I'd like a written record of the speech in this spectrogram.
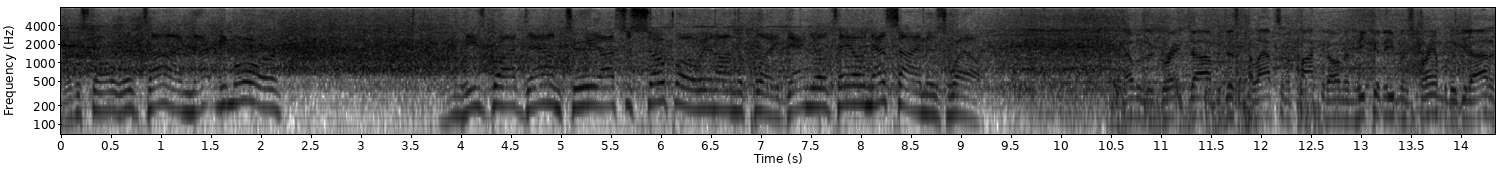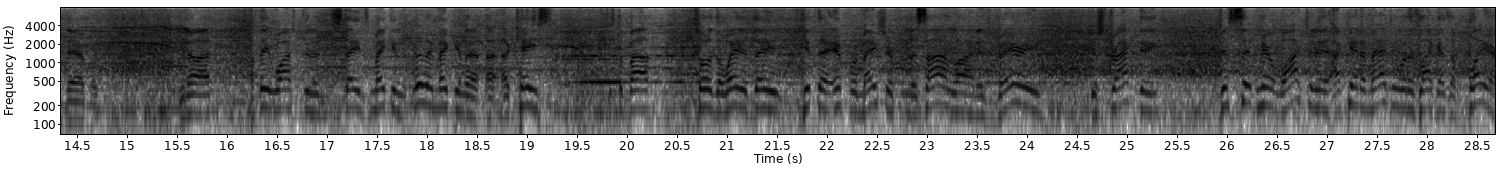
Lobbestael with time, not anymore. And he's brought down Tuiasosopo in on the play. Daniel Te'o-Nesheim as well. And that was a great job of just collapsing the pocket on him. He couldn't even scramble to get out of there. But you know, I, I think Washington State's making really making a, a, a case just about sort of the way that they get their information from the sideline is very distracting. Just sitting here watching it, I can't imagine what it's like as a player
